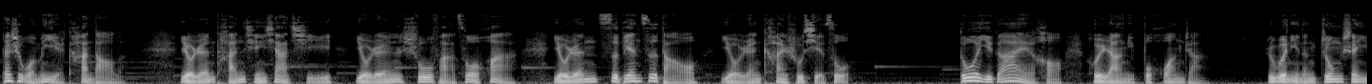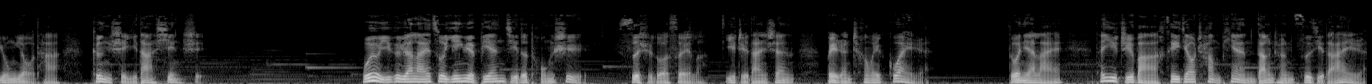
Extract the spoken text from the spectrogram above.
但是我们也看到了，有人弹琴下棋，有人书法作画，有人自编自导，有人看书写作。多一个爱好会让你不慌张，如果你能终身拥有它，更是一大幸事。我有一个原来做音乐编辑的同事，四十多岁了，一直单身，被人称为怪人。多年来，他一直把黑胶唱片当成自己的爱人，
